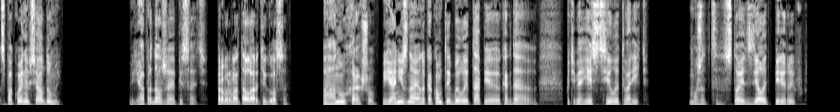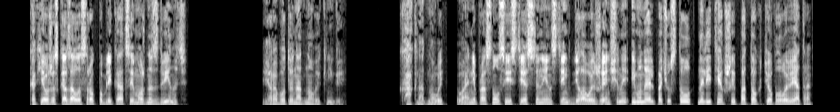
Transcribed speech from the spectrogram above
Спокойно все обдумай. «Я продолжаю писать», — пробормотал Артигоса. «А, ну хорошо. Я не знаю, на каком ты был этапе, когда у тебя есть силы творить. Может, стоит сделать перерыв? Как я уже сказала, срок публикации можно сдвинуть. Я работаю над новой книгой». «Как над новой?» В Анне проснулся естественный инстинкт деловой женщины, и Мануэль почувствовал налетевший поток теплого ветра.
